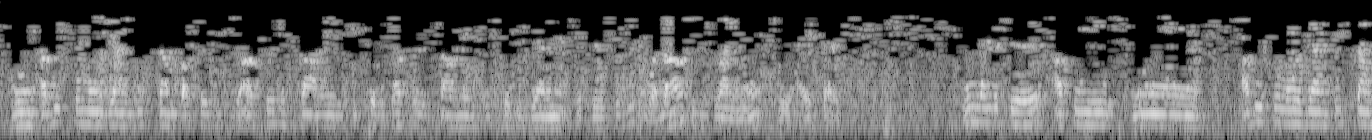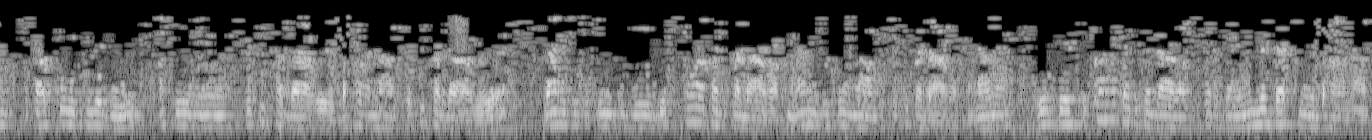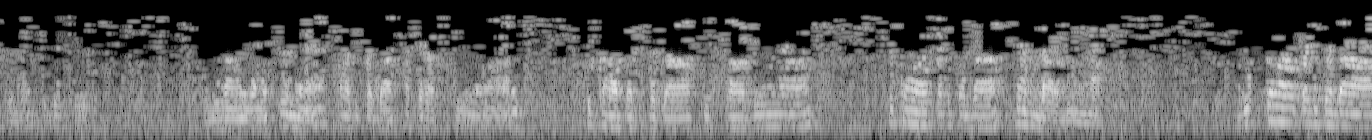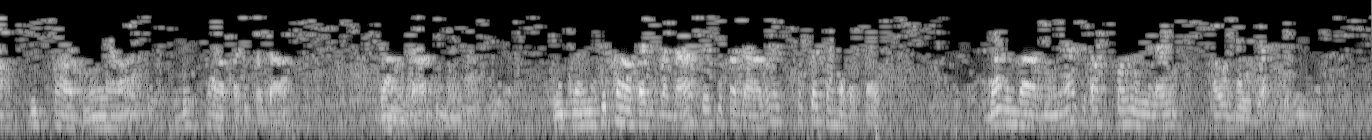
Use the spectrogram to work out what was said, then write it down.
මේ අභිසමෝධයන් කිස්සම් පස්සේ ආශ්‍රය ස්ථානයේ පිටට පස්සේ ස්ථානයේ පිටට කියන්නේ ඒක වඩා පිළිගන්නේ ඒ අයයි. ඊළඟට අපි මේ අභිසමෝධයන් සිස්ටම් සත්‍යය තුළදී අපි මේ ප්‍රතිපදාව භාවනා ප්‍රතිපදාව යම් කිසිකෙකුගේ දුක්ඛ ප්‍රතිපදාවක් නම් දුක්ඛ ප්‍රතිපදාවක් නම් ඒක සුඛ ප්‍රතිපදාවක් කරගන්නට මේ භාවනා කරන සුදුසුයි. ඊළඟ ගමන ප්‍රතිපදා හතරක් තියෙනවා. සුඛ ප්‍රතිපදා, සුඛ විඤ්ඤා, සුඛ ප්‍රතිපදා, සම්දා විඤ්ඤා. දුක්ඛ පටිපදා ඉස්සා දුන්නා දුක්ඛ පටිපදා ගංගා දුන්නා ඒ කියන්නේ දුක්ඛ පටිපදා ප්‍රතිපදාව සුඛසහගතයි ගංගා දුන්නා ටිකක් පහු වෙනයි අවබෝධයක් ලැබෙනවා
